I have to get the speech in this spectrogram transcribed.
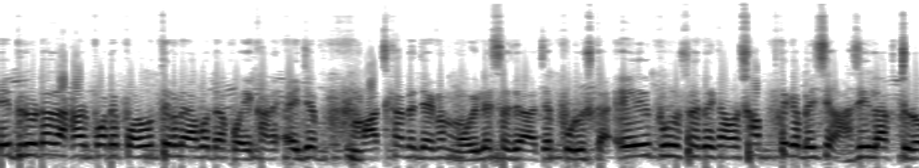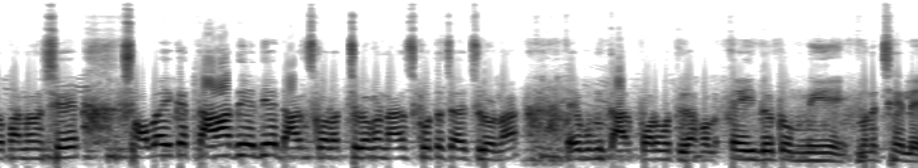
এই ভিডিওটা দেখার পরে পরবর্তীকালে আবার দেখো, এখানে এই যে মাঝখানে যে একটা মহিলা সেজে আছে, পুরুষটা, এই পুরুষটা দেখে আমার সব থেকে বেশি হাসি লাগছিল, কারণ সে সবাইকে তাড়া দিয়ে দিয়ে ডান্স করাচ্ছিল, কারণ ডান্স করতে চাইছিল না। এবং তার পরবর্তী দেখো, এই দুটো মেয়ে মানে ছেলে,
